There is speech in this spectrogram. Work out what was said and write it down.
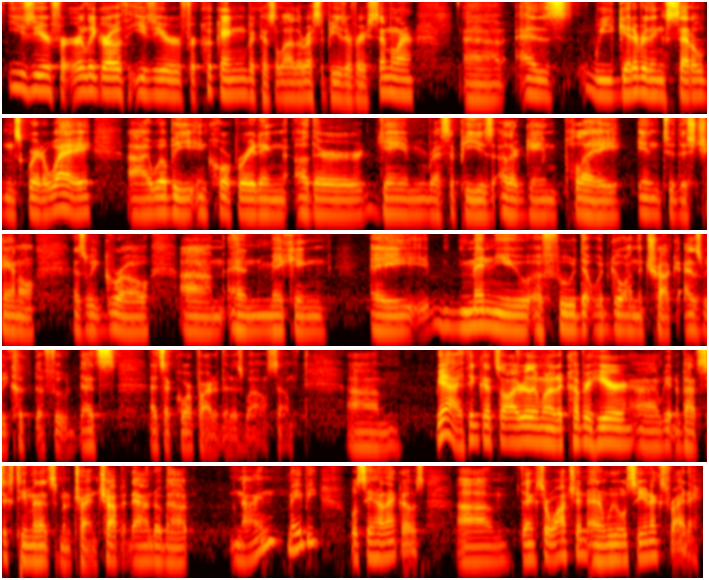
easier for early growth, easier for cooking because a lot of the recipes are very similar. Uh, as we get everything settled and squared away, I will be incorporating other game recipes, other gameplay into this channel as we grow um, and making a menu of food that would go on the truck as we cook the food. That's that's a core part of it as well. So um, yeah, I think that's all I really wanted to cover here. Uh, I'm getting about 16 minutes. I'm going to try and chop it down to about nine, maybe. We'll see how that goes. Um, thanks for watching, and we will see you next Friday.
